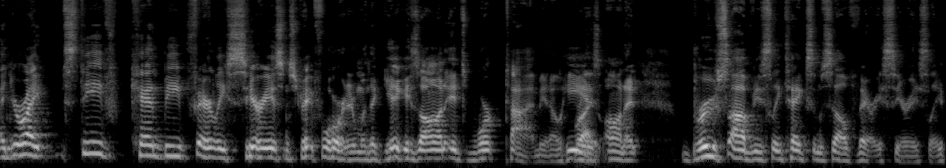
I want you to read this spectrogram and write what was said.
and you're right, Steve can be fairly serious and straightforward and when the gig is on, it's work time, you know. He Right. is on it. Bruce obviously takes himself very seriously.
